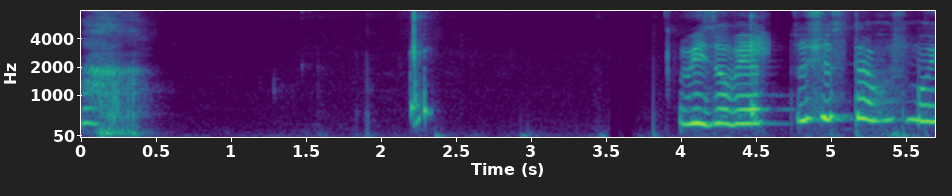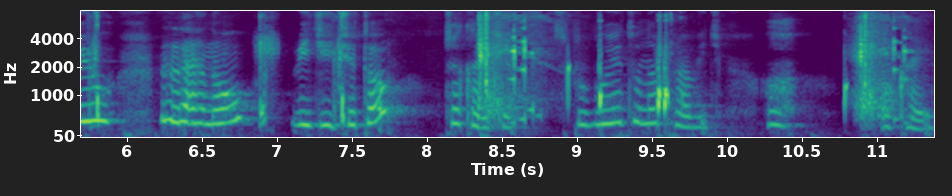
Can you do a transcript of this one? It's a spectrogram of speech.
Ach. Widzowie, co się stało z moją Leną? Widzicie to? Czekajcie, spróbuję to naprawić. O, okej.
